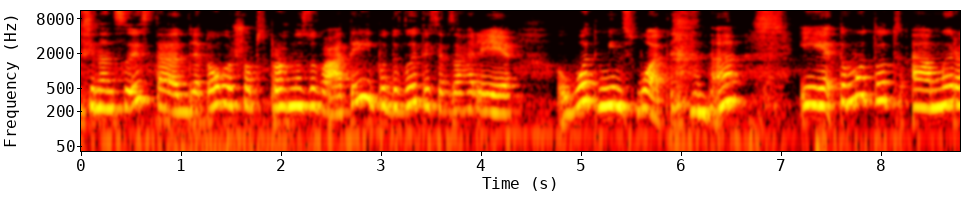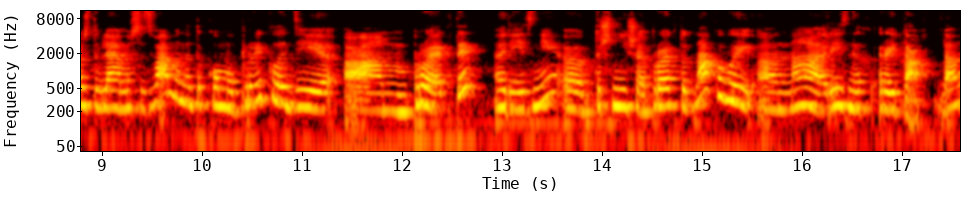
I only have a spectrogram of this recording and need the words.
Фінансиста для того, щоб спрогнозувати і подивитися взагалі what means what. І тому тут ми роздивляємося з вами на такому прикладі проекти різні, е, точніше, проект однаковий на різних рейтах. Да?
